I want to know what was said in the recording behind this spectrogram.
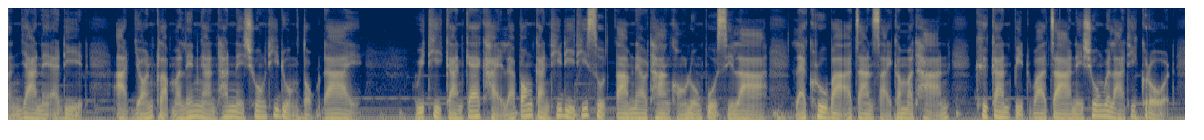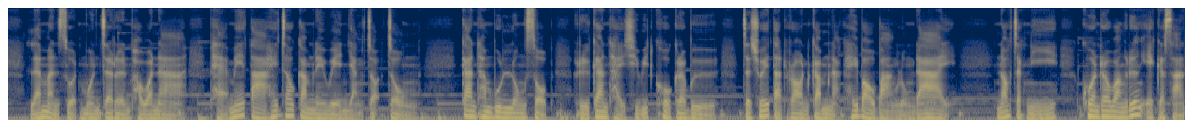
สัญญาในอดีต อาจย้อนกลับมาเล่นงานท่านในช่วงที่ดวงตกได้ วิธีการแก้ไขและป้องกันที่ดีที่สุดตามแนวทางของหลวงปู่ศิลา และครูบาอาจารย์สายกรรมฐาน คือการปิดวาจาในช่วงเวลาที่โกรธ และหมั่นสวดมนต์เจริญภาวนา แผ่เมตตาให้เจ้ากรรมในเวรอย่างเจาะจง การทำบุญลงศพ หรือการไถ่ชีวิตโคกระบือ จะช่วยตัดรอนกรรมหนักให้เบาบางลงได้นอกจากนี้ควรระวังเรื่องเอกสาร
